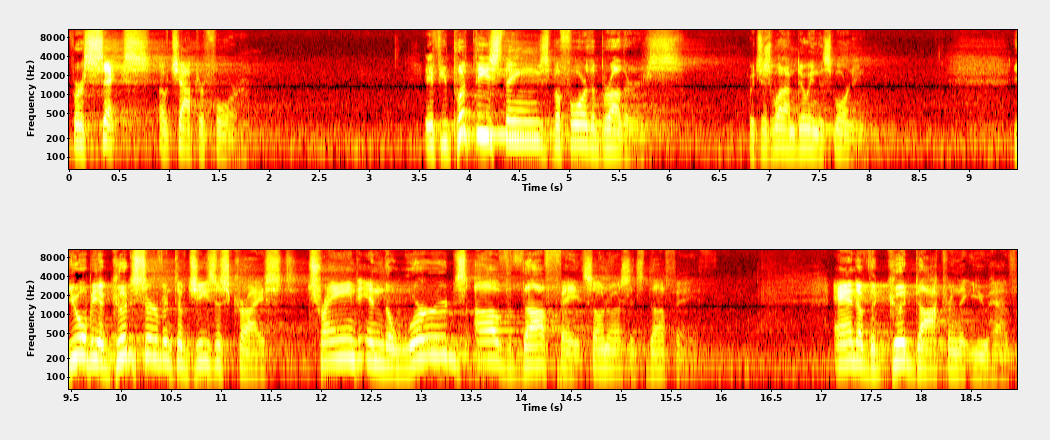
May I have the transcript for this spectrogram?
Verse 6 of chapter 4. If you put these things before the brothers, which is what I'm doing this morning, you will be a good servant of Jesus Christ, trained in the words of the faith. So notice it's the faith. And of the good doctrine that you have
